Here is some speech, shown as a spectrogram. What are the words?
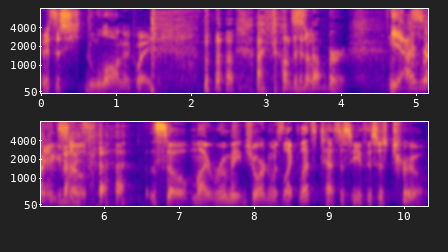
And it's this long equation. I found a So- number. Yes. I recognize so- that. So my roommate Jordan was like, "Let's test to see if this is true."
